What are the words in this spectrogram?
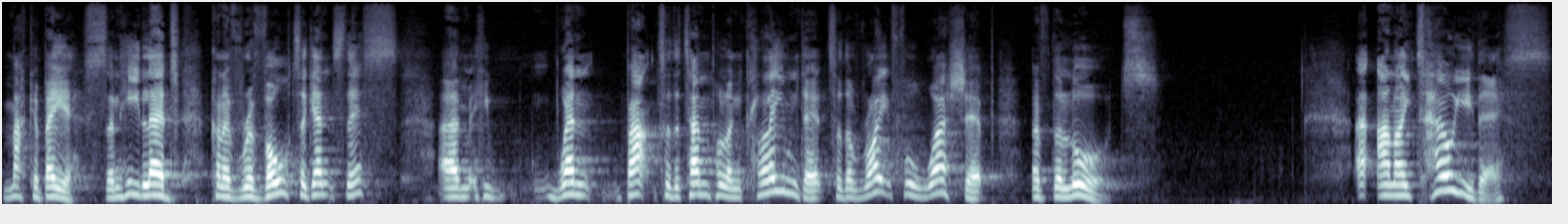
Maccabeus, and he led kind of revolt against this. Um, he went back to the temple and claimed it to the rightful worship of the Lord. And I tell you this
